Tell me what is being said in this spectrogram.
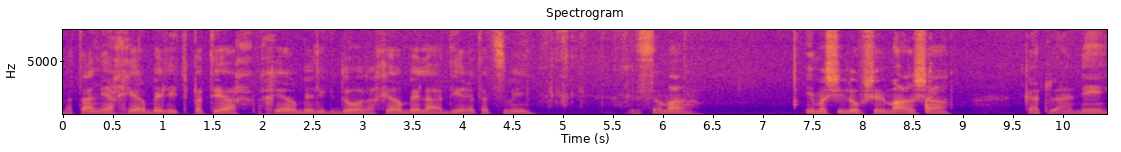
נתן לי הכי הרבה להתפתח, הכי הרבה לגדול, הכי הרבה להאדיר את עצמי, זה סמר. עם השילוב של מרשה, קטלני.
